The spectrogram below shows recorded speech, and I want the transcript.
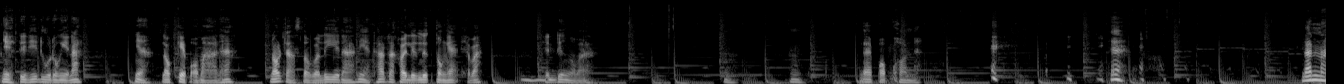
เนี่ยทีนี้ดูตรงนี้นะ เนี่ยเราเก็บออกมานะ นอกจากสตรอเบอรี่นะ เนี่ยถ้าจะคอยลึกๆตรงเนี้ยเห็นปะอืมเห็นดึงออกมาอืมอืมได้ป๊อปคอร์นนะเนี่ยด้านใน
